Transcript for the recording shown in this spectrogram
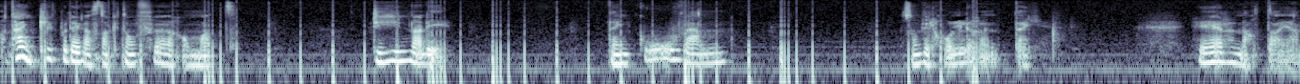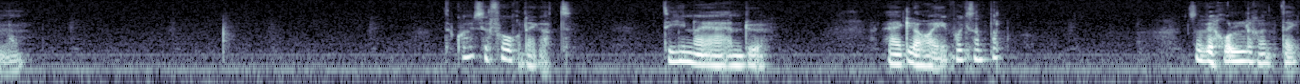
Og tenk litt på det jeg har snakket om før, om at dyna di det er en god venn som vil holde rundt deg hele natta igjennom. Du kan jo se for deg at dyna er en du er glad i, eksempel. Som vil holde rundt deg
